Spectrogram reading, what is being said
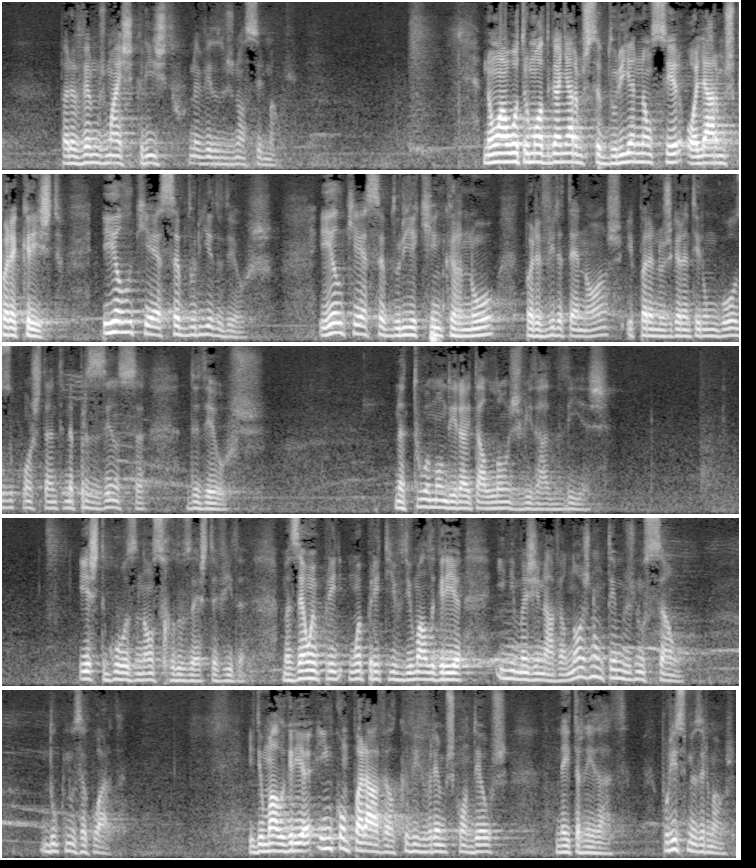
para vermos mais Cristo na vida dos nossos irmãos. Não há outro modo de ganharmos sabedoria a não ser olharmos para Cristo ele que é a sabedoria de Deus. Ele que é a sabedoria que encarnou para vir até nós e para nos garantir um gozo constante na presença de Deus. Na tua mão direita há longevidade de dias. Este gozo não se reduz a esta vida, mas é um aperitivo de uma alegria inimaginável. Nós não temos noção do que nos aguarda e de uma alegria incomparável que viveremos com Deus na eternidade. Por isso, meus irmãos,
